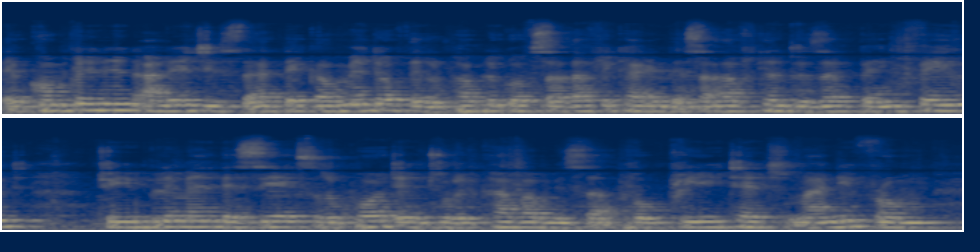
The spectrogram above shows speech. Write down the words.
The complainant alleges that the government of the Republic of South Africa and the South African Reserve Bank failed to implement the CIEX report and to recover misappropriated money from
